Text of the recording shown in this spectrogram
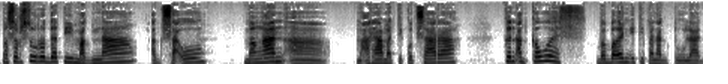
Masursuro dati magna, agsao, mangan a uh, maaramat ti kutsara, ken agkawes, babaan iti panagtulad.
